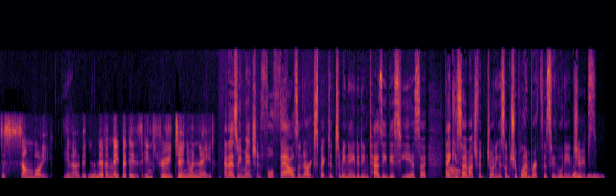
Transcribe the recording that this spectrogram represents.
just somebody you know that you'll never meet but it's in true genuine need and as we mentioned 4000 are expected to be needed in tassie this year so thank wow. you so much for joining us on triple m breakfast with woody and thank tubes you.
